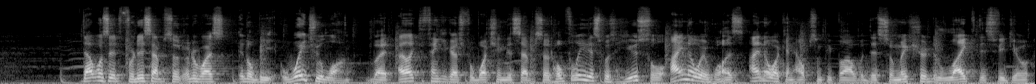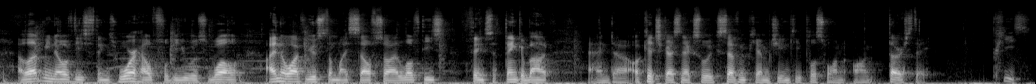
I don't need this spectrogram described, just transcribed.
that was it for this episode. Otherwise, it'll be way too long. But I'd like to thank you guys for watching this episode. Hopefully, this was useful. I know it was. I know I can help some people out with this. So make sure to like this video and let me know if these things were helpful to you as well. I know I've used them myself, so I love these things to think about. And uh, I'll catch you guys next week, 7 p.m. GMT plus one on Thursday. Peace.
